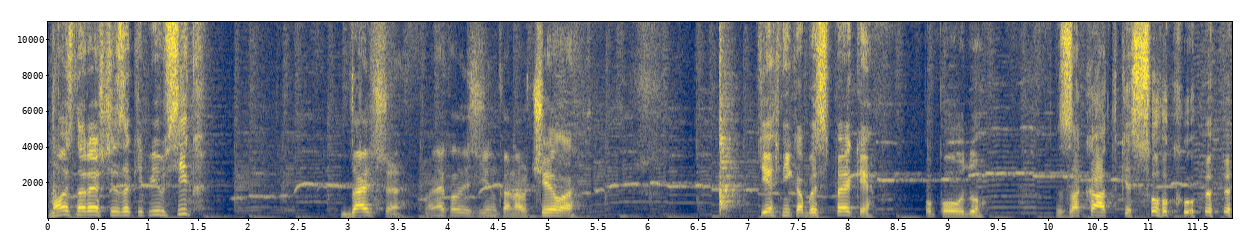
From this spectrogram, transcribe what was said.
Ну ось нарешті закипів сік. Далі. Мене колись жінка навчила. Техніка безпеки по поводу закатки соку в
